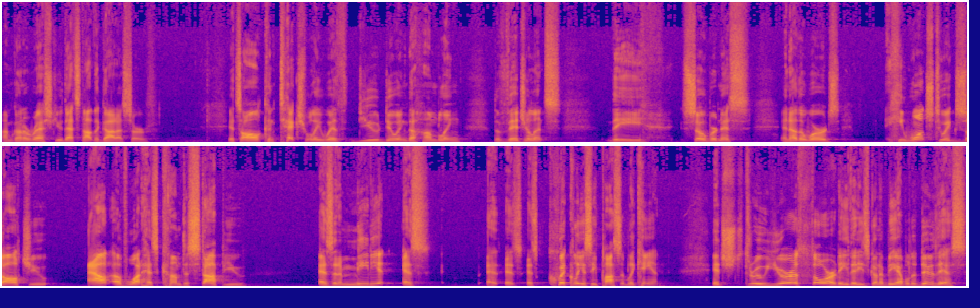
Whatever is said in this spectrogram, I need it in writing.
I'm going to rescue. That's not the God I serve. It's all contextually with you doing the humbling, the vigilance, the soberness. In other words, he wants to exalt you out of what has come to stop you as an immediate, as, as, as quickly as he possibly can. It's through your authority that he's going to be able to do this.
